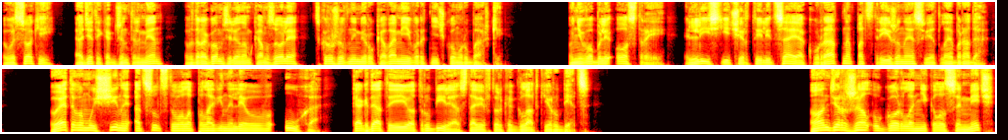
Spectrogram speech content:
высокий, одетый как джентльмен, в дорогом зеленом камзоле с кружевными рукавами и воротничком рубашки. У него были острые, лисьи черты лица и аккуратно подстриженная светлая борода. У этого мужчины отсутствовала половина левого уха. Когда-то ее отрубили, оставив только гладкий рубец. Он держал у горла Николаса меч,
